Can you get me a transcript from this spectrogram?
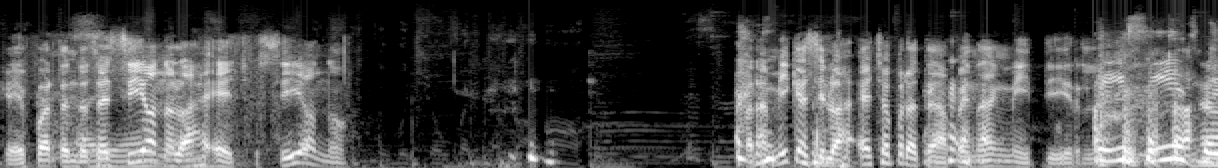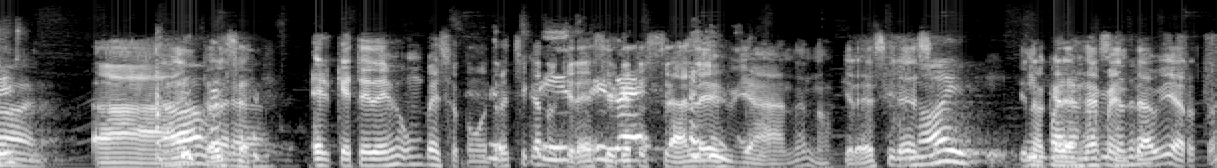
Qué fuerte. Entonces, ¿sí o no lo has hecho? ¿Sí o no? Para mí que sí lo has hecho, pero te da pena admitirlo. Sí, sí, sí. No, Ah, no, entonces, pero- el que te deje un beso con otra chica no Sí, quiere decir que tú seas lesbiana, no quiere decir eso. no, y, y sino que para eres de mente nosotros, abierta.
